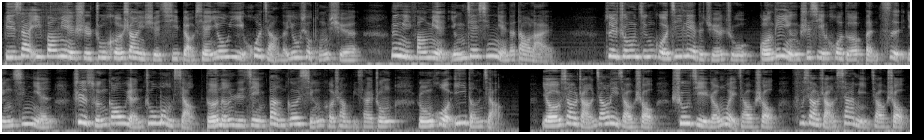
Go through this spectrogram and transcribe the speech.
比赛一方面是祝贺上一学期表现优异获奖的优秀同学，另一方面迎接新年的到来。最终经过激烈的角逐，广电影视系获得本次迎新年志存高远筑梦想德能日进伴歌行合唱比赛中荣获一等奖，由校长姜立教授、书记任伟教授、副校长夏敏教授。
